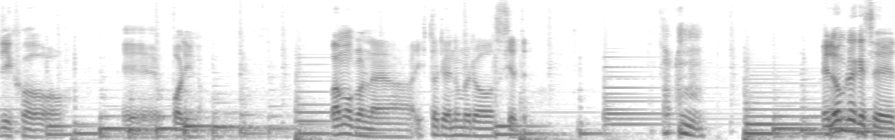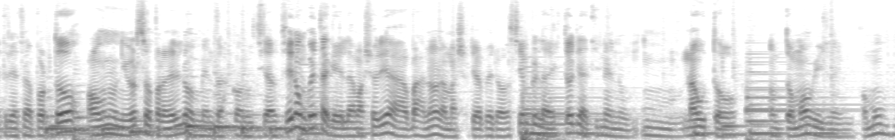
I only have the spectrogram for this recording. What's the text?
dijo eh, Polino. Vamos con la historia número 7. El hombre que se transportó a un universo paralelo mientras conducía. Se dieron cuenta que la mayoría, va, no la mayoría, pero siempre la historia tienen un, auto, automóvil en común.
